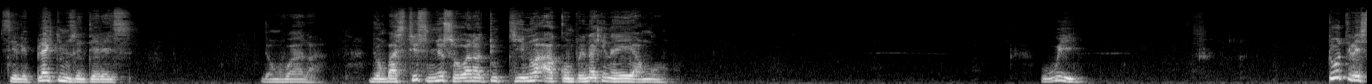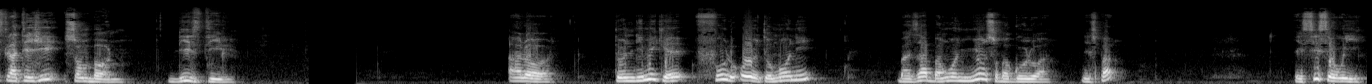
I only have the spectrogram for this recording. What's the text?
c'est les plans qui nous intéressent. Donc voilà. Donc bastis nous wana tout kino a comprendre qui na yango. Oui. Toutes les stratégies sont bonnes, disent-ils. Alors, tondimi que full oyo tomoni baza bango nyonso bagolois, n'est-ce pas? Et si c'est oui,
